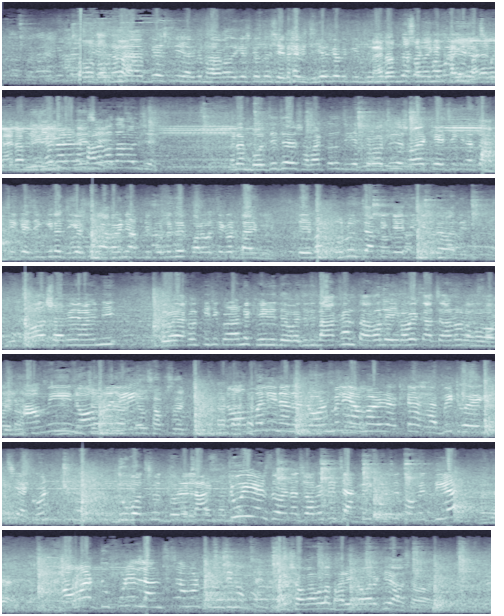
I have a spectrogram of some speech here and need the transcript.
অবভিয়াসলি একজন ভালো কথা জিজ্ঞেস করতে সেটা জিজ্ঞেস করব কিন্তু ম্যাডাম তো সবাইকে খাইয়েছে ম্যাডাম নিজেই ভালো কথা বলছে। যে সবার কথা জিজ্ঞেস করা হচ্ছে যে সবাই খেয়েছি কিনা? তো আপনি খেয়েছেন কিনা জিজ্ঞেস করা হয়নি আপনি বললেন যে পরবর্তী কোনো টাইম তো এবার বলুন যে আপনি খেয়েছেন কিনা দাঁড়াদিন খাওয়া সবই হয়নি তো এখন কিছু করার নেই খেয়ে নিতে হবে। যদি না খান তাহলে এইভাবে কাজ চালানো সম্ভব হবে না। আমি নর্মালি নর্মালি না না নর্মালি আমার একটা হ্যাবিট হয়ে গেছে এখন। দু বছর ধরে লাস্ট টু ইয়ার্স ধরে না যবে দিয়ে চাকরি করছি তবে দিয়ে খাওয়ার দুপুরের লাঞ্চটা আমার কোনোদিনও হয় না। মানে সকালবেলা ভারী খাবার খেয়ে আসা হয়।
